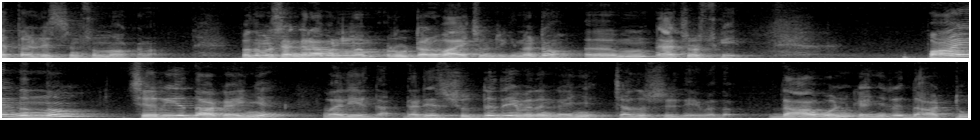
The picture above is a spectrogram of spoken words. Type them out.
എത്ര ഡിസ്റ്റൻസ് എന്ന് നോക്കണം. ഇപ്പോൾ നമ്മൾ ശങ്കരാഭരണം റൂട്ടാണ് വായിച്ചുകൊണ്ടിരിക്കുന്നത് കേട്ടോ. നാച്ചുറൽ സ്കെയിൽ പായിൽ നിന്നും ചെറിയതാ കഴിഞ്ഞ് വലിയ ദ. ദാറ്റ് ഈസ് ശുദ്ധ ദേവതം കഴിഞ്ഞ് ചതുശ്രീ ദേവതം. ദ വൺ കഴിഞ്ഞിട്ട് ദാ ടു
